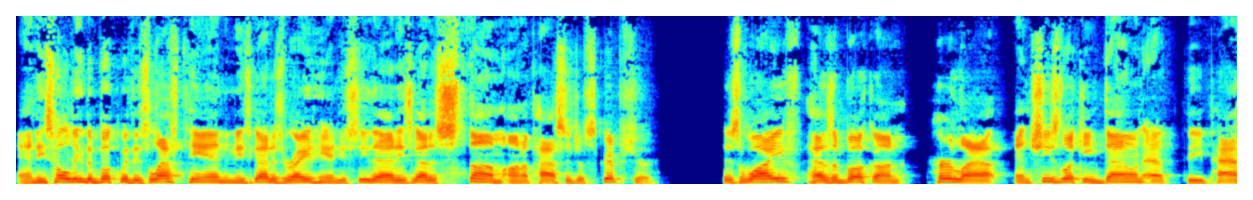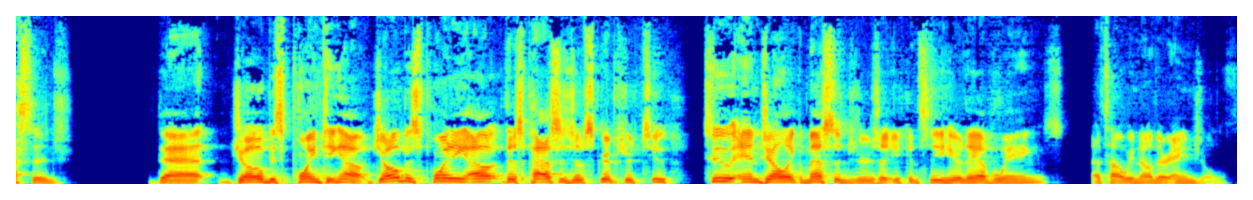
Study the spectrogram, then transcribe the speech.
And he's holding the book with his left hand and he's got his right hand. You see that? He's got his thumb on a passage of scripture. His wife has a book on her lap and she's looking down at the passage that Job is pointing out. Job is pointing out this passage of scripture to two angelic messengers that you can see here. They have wings. That's how we know they're angels.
